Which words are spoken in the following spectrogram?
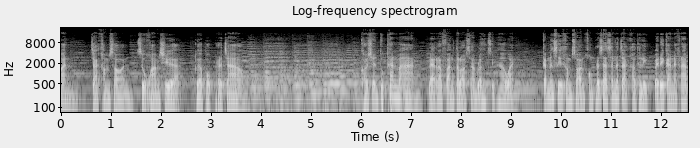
วัน จากคำสอนสู่ความเชื่อเพื่อพบพระเจ้า ขอเชิญทุกท่านมาอ่าน และรับฟังตลอด 365 วัน กับหนังสือคำสอนของพระศาสนจักรคาทอลิกไปด้วยกันนะครับ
